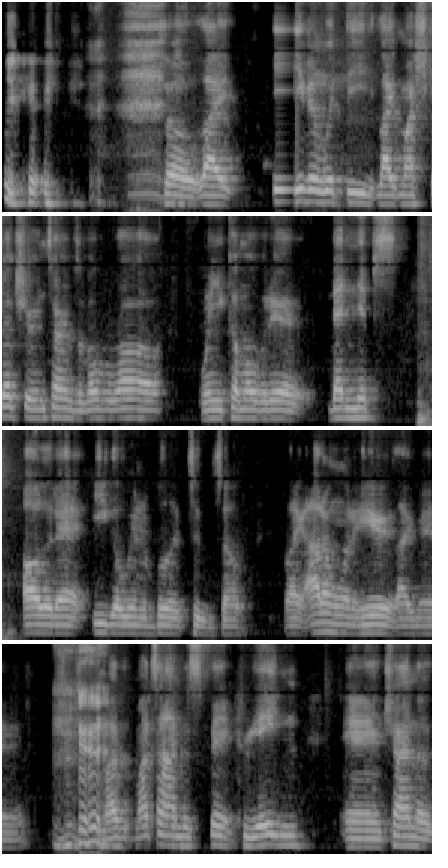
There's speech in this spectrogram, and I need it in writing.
so like even with the like my structure in terms of overall, when you come over there, that nips all of that ego in the bud too. So like I don't want to hear it. Like man, my my time is spent creating and trying to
